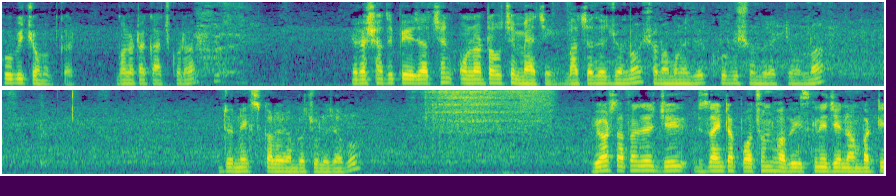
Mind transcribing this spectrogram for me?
খুবই চমৎকার। গলাটা কাজ করা। এটার সাথে পেয়ে যাচ্ছেন ওনাটা হচ্ছে ম্যাচিং। বাচ্চাদের জন্য সোনামণিদের খুবই সুন্দর একটি ওনা এটা নেক্সট কালার আমরা চলে যাব। ভিউয়ার্স আপনাদের যে ডিজাইনটা পছন্দ হবে স্ক্রিনে যে নাম্বারটি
